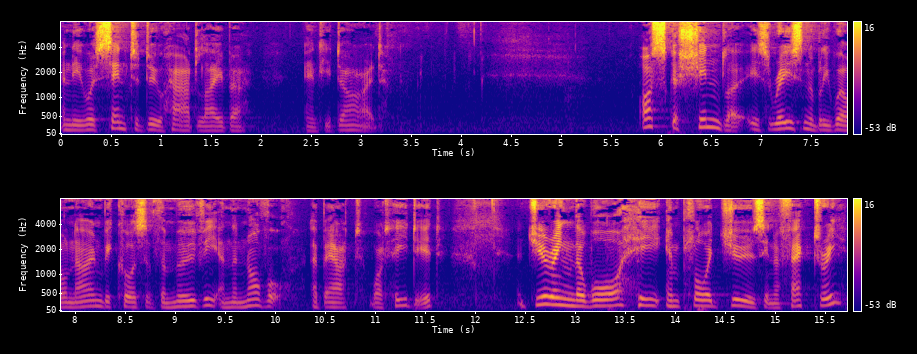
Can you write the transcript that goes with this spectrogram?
and he was sent to do hard labour, and he died. Oskar Schindler is reasonably well known because of the movie and the novel about what he did. During the war, he employed Jews in a factory,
